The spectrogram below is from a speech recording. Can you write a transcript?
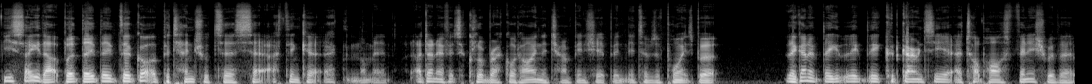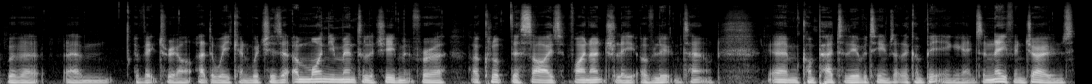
You say that, but they, they they've got a potential to set. I think a, a, I mean I don't know if it's a club record high in the championship in, in terms of points, but they're gonna they, they, they could guarantee a, top half finish with a with a um, a victory at the weekend, which is a, monumental achievement for a, a club the size financially of Luton Town um, compared to the other teams that they're competing against. And Nathan Jones,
